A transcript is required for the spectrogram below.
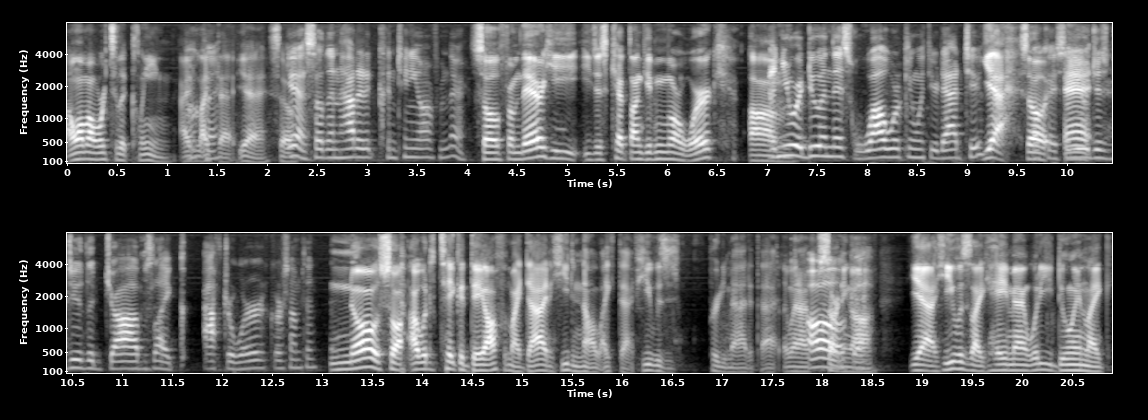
I want my work to look clean. I like that. Yeah. So Yeah. So then, how did it continue on from there? so from there, he he just kept on giving me more work. Um, and you were doing this while working with your dad too. yeah. So okay. So you would just do the jobs like after work or something. No, so I would take a day off with my dad. and He did not like that. He was pretty mad at that when I was Oh, starting okay. off. Yeah, he was like, "Hey, man, what are you doing? Like,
